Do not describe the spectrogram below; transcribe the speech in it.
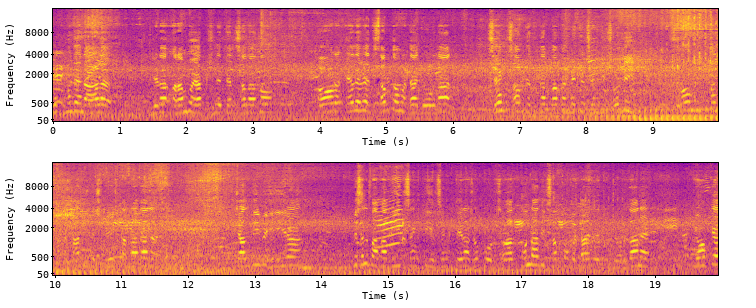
ਹੁਕਮ ਦੇ ਨਾਲ ਜਿਹੜਾ ਆਰੰਭ ਹੋਇਆ ਪਿਛਲੇ 3 ਸਾਲਾਂ ਤੋਂ, ਔਰ ਇਹਦੇ ਵਿੱਚ ਸਭ ਤੋਂ ਵੱਡਾ ਯੋਗਦਾਨ ਸਿੰਘ ਸਾਹਿਬ ਜਥੇਦਾਰ ਬਾਬਾ ਮੇਜਰ ਸਿੰਘ ਦੀ ਸੋਢੀ, ਸ਼੍ਰੋਮਣੀ ਪੰਥ ਅਕਾਲੀ ਦਸ਼ਮੇਸ਼ ਕਰਨਾ ਦਲ, ਚਲਦੀ ਵਹੀਰ ਮਿਸਲ ਬਾਬਾ ਵੀਰ ਸਿੰਘ ਧੀਰ ਸਿੰਘ 1300 ਘੋੜਸਵਾਰ ਉਹਨਾਂ ਦੀ ਸਭ ਤੋਂ ਵੱਡਾ ਯੋਗਦਾਨ ਹੈ, ਕਿਉਂਕਿ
